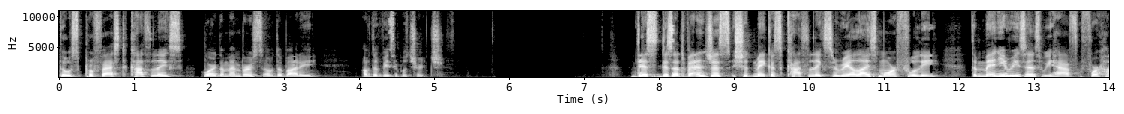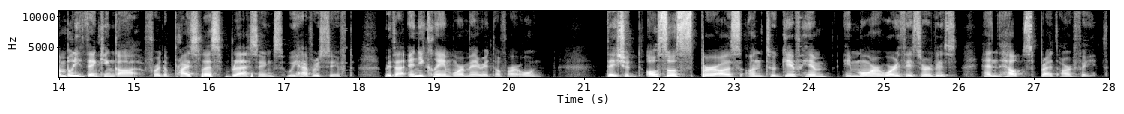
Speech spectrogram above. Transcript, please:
those professed Catholics who are the members of the body of the visible Church. These disadvantages should make us Catholics realize more fully the many reasons we have for humbly thanking God for the priceless blessings we have received without any claim or merit of our own. They should also spur us on to give Him a more worthy service and help spread our faith.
